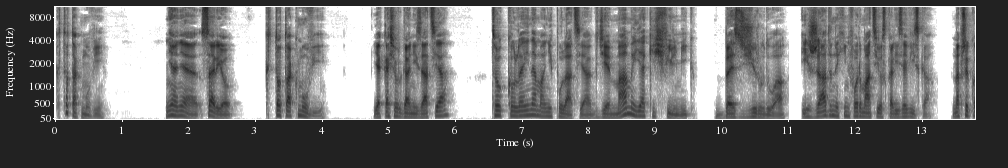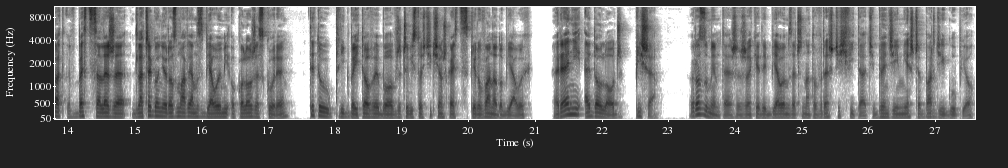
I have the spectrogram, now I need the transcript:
Kto tak mówi? Nie, nie, serio. Kto tak mówi? Jakaś organizacja? To kolejna manipulacja, gdzie mamy jakiś filmik bez źródła i żadnych informacji o skali zjawiska. Na przykład w bestsellerze Dlaczego nie rozmawiam z białymi o kolorze skóry Tytuł clickbaitowy, bo w rzeczywistości książka jest skierowana do białych. Reni Edo Lodge pisze. Rozumiem też, że kiedy białym zaczyna to wreszcie świtać, będzie im jeszcze bardziej głupio,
